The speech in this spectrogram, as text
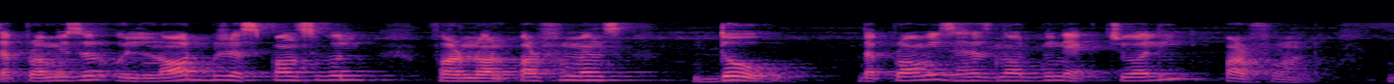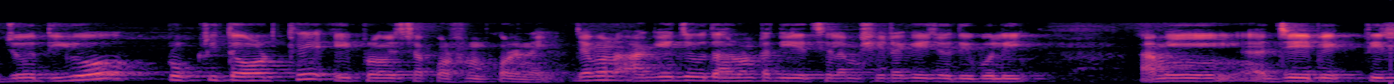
The promisor will not be responsible for non performance though the promise has not been actually performed যদিও প্রকৃত অর্থে এই প্রমিসটা পারফর্ম করে নাই। যেমন আগে যে উদাহরণটা দিয়েছিলাম, সেটাকেই যদি বলি, আমি যে ব্যক্তির,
